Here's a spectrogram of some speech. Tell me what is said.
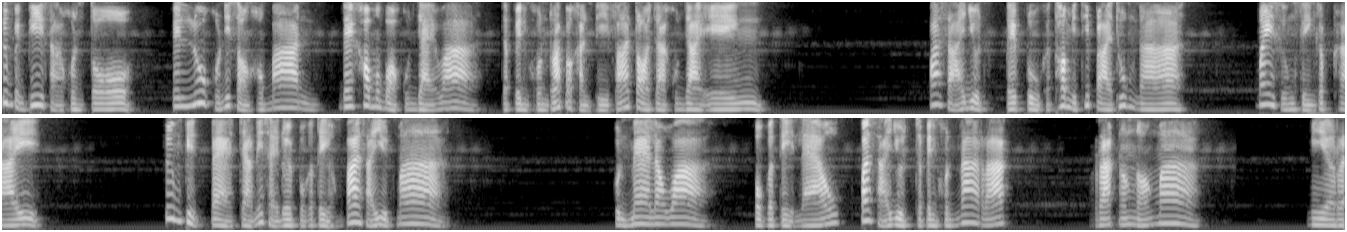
ซึ่งเป็นพี่สาวคนโต เป็นลูกคนที่สองของบ้านได้เข้ามาบอกคุณยายว่า จะเป็นคนรับเอาขันผีฟ้าต่อจากคุณยายเอง ป้าสายหยุดไปปลูกกระท่อมอยู่ที่ปลายทุ่งนา ไม่สูงสิงกับใคร ซึ่งผิดแปลกจากนิสัยโดยปกติของป้าสายหยุดมาก คุณแม่เล่าว่า ปกติแล้วป้าสายหยุดจะเป็นคนน่ารัก รักน้องๆมาก มีอะไร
